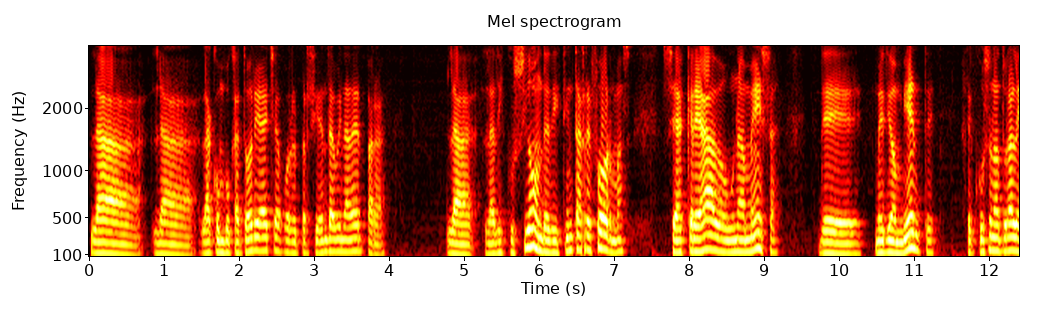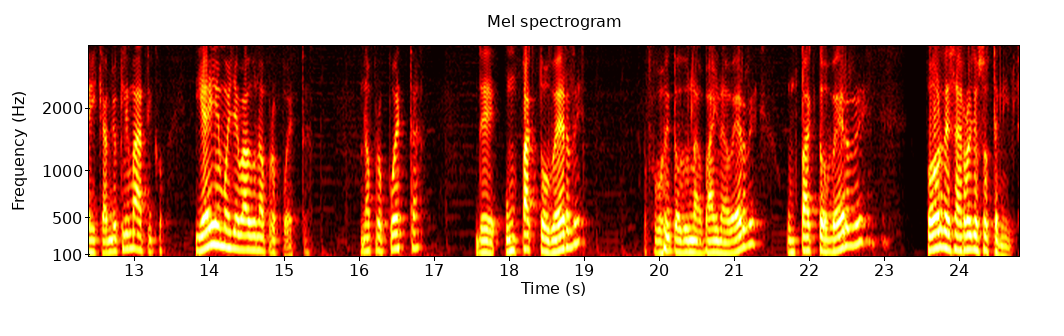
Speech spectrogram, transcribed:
la, convocatoria hecha por el presidente Abinader para la, discusión de distintas reformas. Se ha creado una mesa de medio ambiente, recursos naturales y cambio climático, y ahí hemos llevado una propuesta. Una propuesta de un pacto verde, a propósito de una vaina verde, un pacto verde por desarrollo sostenible.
